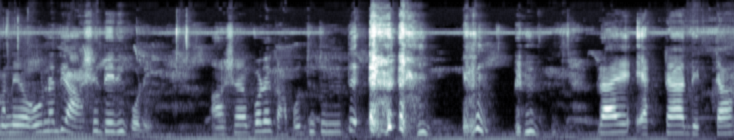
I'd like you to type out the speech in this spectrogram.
মানে ওনাদি আসে দেরি করে। আসার পরে কাপড় ধুতে ধুতে প্রায় একটা দেড়টা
